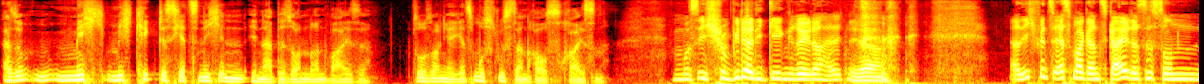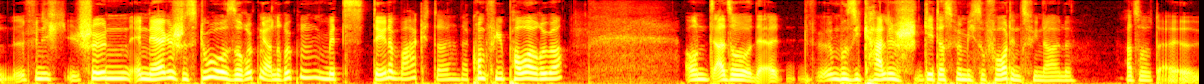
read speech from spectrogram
also mich, mich kickt es jetzt nicht in, in einer besonderen Weise. So, Sonja, jetzt musst du es dann rausreißen muss ich schon wieder die Gegenrede halten. Ja. Also ich finde es erstmal ganz geil, das ist so ein, finde ich, schön energisches Duo, so Rücken an Rücken mit Dänemark, da, da kommt viel Power rüber. Und also äh, musikalisch geht das für mich sofort ins Finale. Also da äh,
